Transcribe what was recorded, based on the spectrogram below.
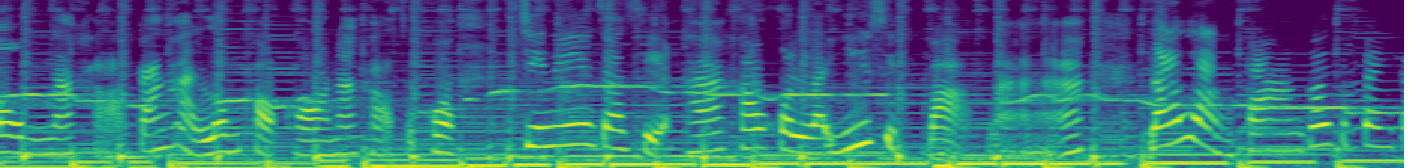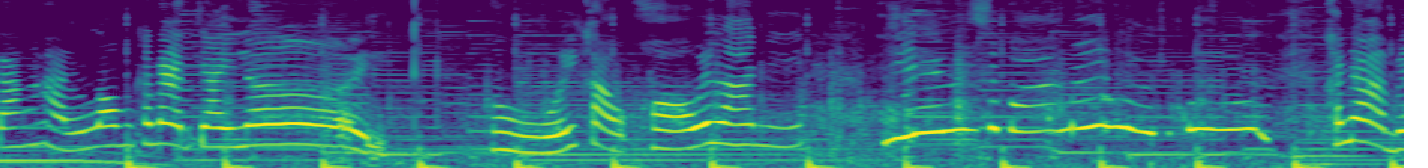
ลมนะคะกังหันลมเขาคอนะคะ ทุกคนที่นี่จะเสียค่าเข้าคนละ 20 บาทนะและหลังฟางก็จะเป็นกังหันลมขนาดใหญ่เลยโอ้ยเข่าคอเวลานี้เย็นสบายมากเลยทุกคนขนาดเว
